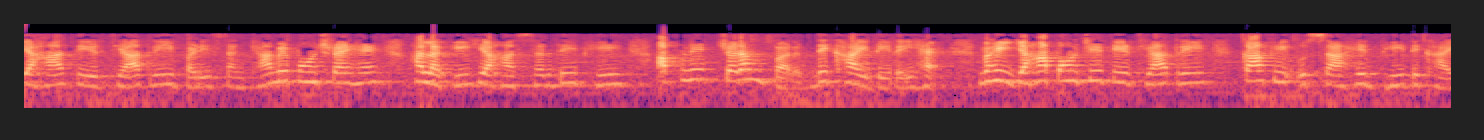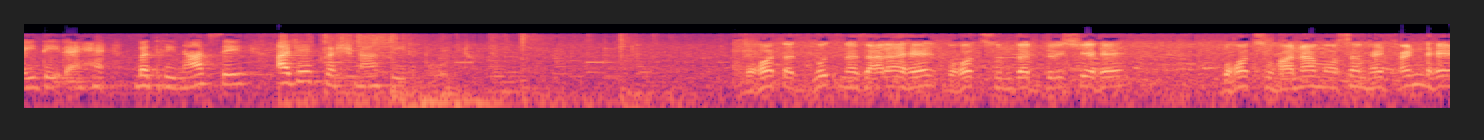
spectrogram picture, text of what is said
यहाँ तीर्थयात्री बड़ी संख्या में पहुँच रहे हैं, हालाँकि यहाँ सर्दी भी अपने चरम पर दिखाई दे रही है। वहीं यहाँ पहुँचे तीर्थयात्री काफ़ी उत्साहित भी दिखाई दे रहे हैं। बद्रीनाथ से अजय कृष्णा की रिपोर्ट। बहुत अद्भुत नज़ारा है, बहुत सुंदर दृश्य है, बहुत सुहाना मौसम है, ठंड है,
